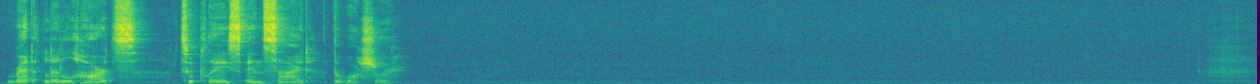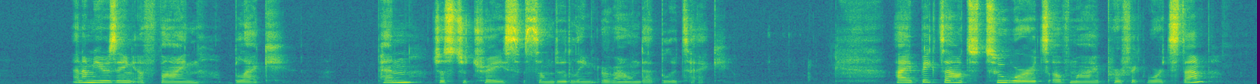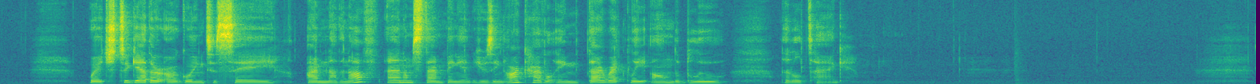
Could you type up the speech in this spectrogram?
red little hearts to place inside the washer. And I'm using a fine black pen just to trace some doodling around that blue tag. I picked out two words of my perfect word stamp which together are going to say I'm not enough and I'm stamping it using archival ink directly on the blue little tag.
